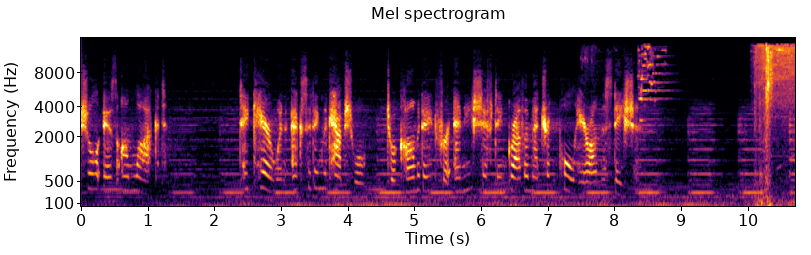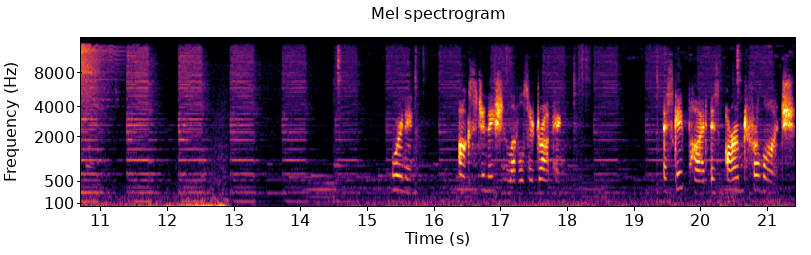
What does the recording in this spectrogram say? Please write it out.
capsule is unlocked. Take care when exiting the capsule to accommodate for any shifting gravimetric pull here on the station. Warning. Oxygenation levels are dropping. Escape pod is armed for launch.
